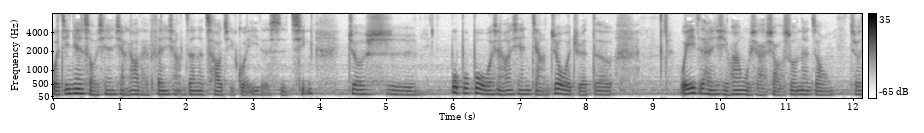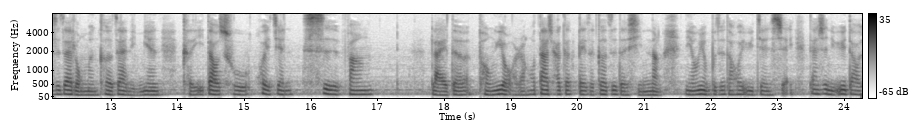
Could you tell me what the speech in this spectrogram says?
我今天首先想要来分享真的超级诡异的事情，就是不不不，我想要先讲，就我觉得。我一直很喜欢武侠小说那种，就是在龙门客栈里面可以到处会见四方来的朋友，然后大家各背着各自的行囊，你永远不知道会遇见谁，但是你遇到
